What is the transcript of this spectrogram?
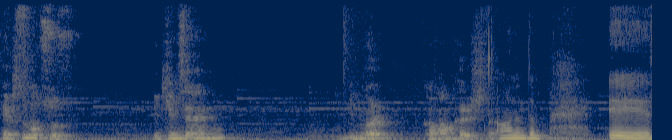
Hepsi mutsuz. Ve kimsenin bilmiyorum kafam karıştı. Anladım. Ee,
